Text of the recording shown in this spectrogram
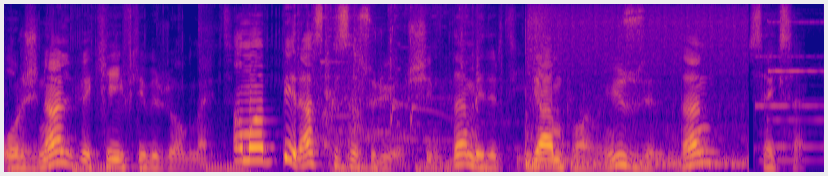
orijinal ve keyifli bir roguelite. Ama biraz kısa sürüyor. Şimdiden belirteyim. Gen puanı 100 üzerinden 80.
